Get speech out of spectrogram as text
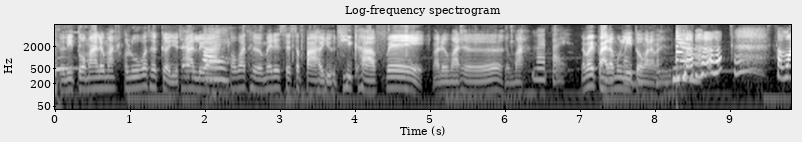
เธอรีตัวมาเร็วมาเขารู้ว่าเธอเกิดอยู่ท่าเรือ เพราะว่าเธอไม่ได้เซตสปาอยู่ที่คาเฟ่ มาเร็วมาเธอเร็วมา ไม่ไป แล้วไม่ไปแล้วมึงรีตัวมาทำไมทำไม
